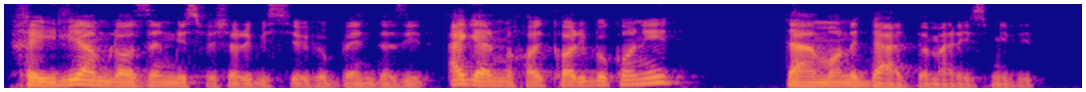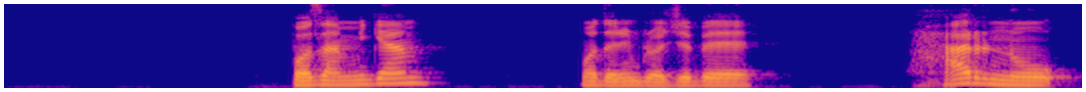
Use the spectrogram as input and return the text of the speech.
خیلی هم لازم نیست فشار 21 رو بندازید. اگر می‌خواید کاری بکنید درمان درد به مریض می‌دید. بازم میگم ما داریم راجع به هر نوع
